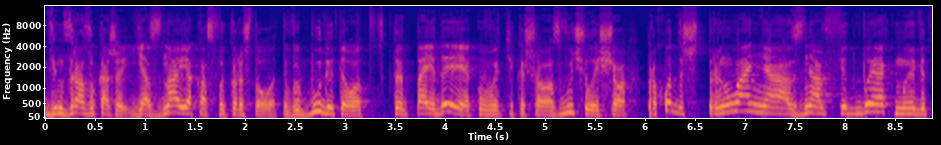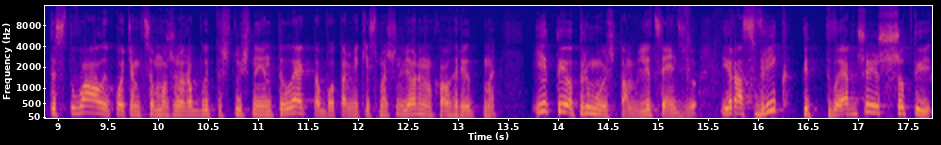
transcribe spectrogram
Він зразу каже: Я знаю, як вас використовувати. Ви будете, от та- ідея, яку ви тільки що озвучили, що проходиш тренування, зняв фідбек, ми відтестували. Потім це може робити штучний інтелект або там якісь машин learning алгоритми, і ти отримуєш там ліцензію. І раз в рік підтверджуєш, що ти.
